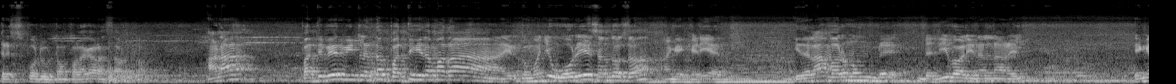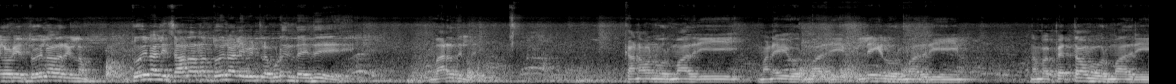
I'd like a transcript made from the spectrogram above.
ட்ரெஸ் போட்டுக்கிட்டோம் பலகாரம் சாப்பிட்டோம். ஆனால் பத்து பேர் வீட்டில் இருந்தால் பத்து விதமாக தான் இருக்கும். கொஞ்சம் ஒரே சந்தோஷம் அங்கே கிடையாது. இதெல்லாம் வரணும்னு இந்த தீபாவளி நல்நாளில் எங்களுடைய தொழிலாளர் இல்லம் தொழிலாளி சாதாரண தொழிலாளி வீட்டில் கூட இந்த இது வரதில்லை. கணவன் ஒரு மாதிரி மனைவி ஒரு மாதிரி பிள்ளைகள் ஒரு மாதிரி நம்ம பெற்றவங்க ஒரு மாதிரி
